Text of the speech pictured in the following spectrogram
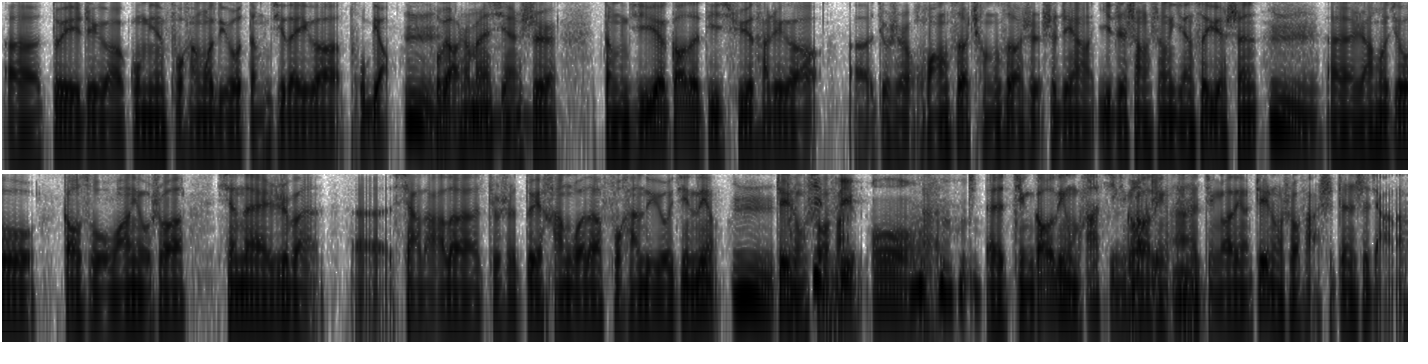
呃对这个公民赴韩国旅游等级的一个图表，嗯。图表上面显示等级越高的地区，它这个呃就是黄色、橙色是是这样一直上升，颜色越深。嗯。呃，然后就告诉网友说，现在日本呃下达了就是对韩国的赴韩旅游禁令，嗯，这种说令哦。呃呃警告令吧，啊警警告令令啊、嗯。警告令，这种说法是真是假呢？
